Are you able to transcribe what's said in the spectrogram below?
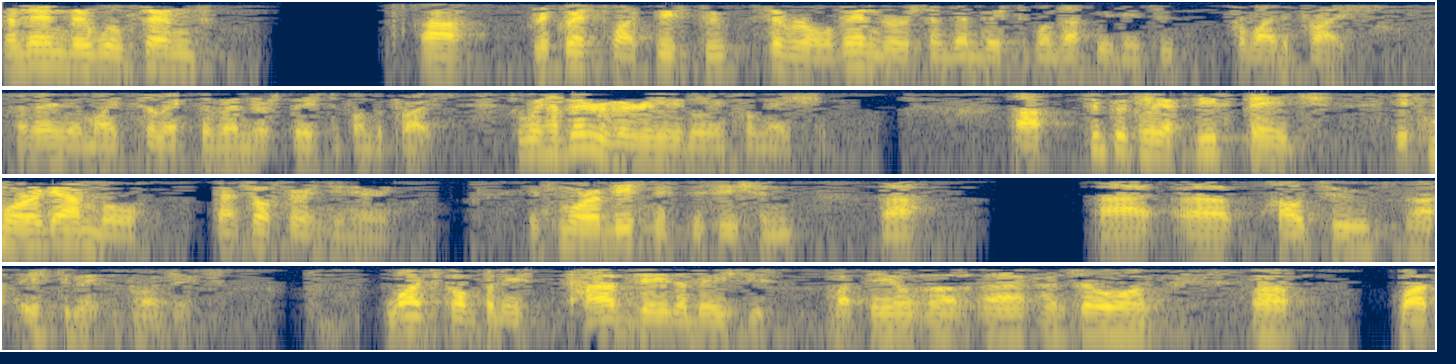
And then they will send uh, requests like this to several vendors, and then based upon that we need to provide a price. And then they might select the vendors based upon the price. So we have very, very little information. Uh, typically at this stage, it's more a gamble than software engineering. It's more a business decision uh, uh, uh how to uh, estimate the project. Large companies have databases, but they uh, and so on. but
